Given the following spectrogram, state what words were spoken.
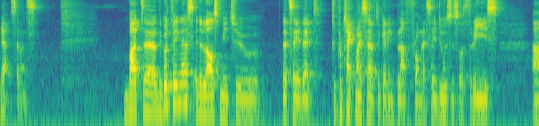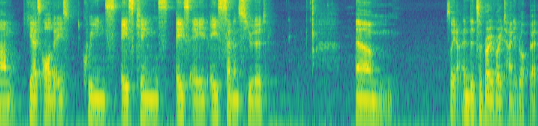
Yeah, sevens. But uh, the good thing is it allows me to, let's say that, to protect myself to getting bluff from, let's say, deuces or threes. Um, he has all the ace queens, ace kings, ace eight, ace seven suited. Um, so yeah, and it's a very, very tiny block bet.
